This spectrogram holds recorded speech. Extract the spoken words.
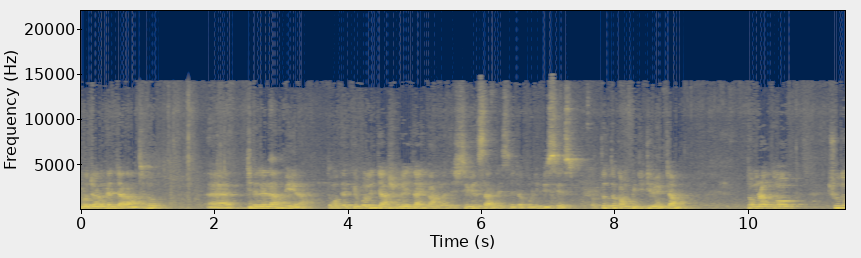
প্রজন্মের যারা আছো ছেলেরা, মেয়েরা, তোমাদেরকে বলি যে আসলে তাই বাংলাদেশ সিভিল সার্ভিস যেটা বলি, বিশেষ অত্যন্ত কম্পিটিটিভ এক্সাম তোমরা তো শুধু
